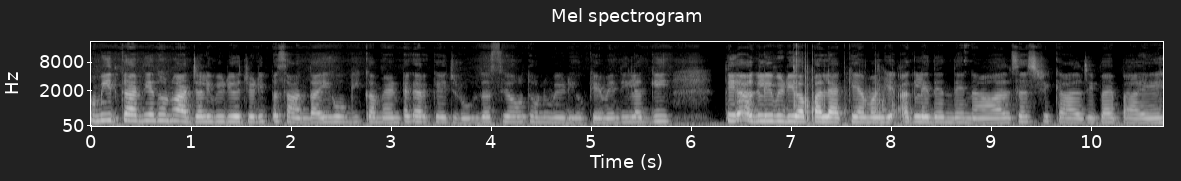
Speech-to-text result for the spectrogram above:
ਉਮੀਦ ਕਰਦੀ ਹਾਂ ਤੁਹਾਨੂੰ ਅੱਜ ਵਾਲੀ ਵੀਡੀਓ ਜਿਹੜੀ ਪਸੰਦ ਆਈ ਹੋਊਗੀ ਕਮੈਂਟ ਕਰਕੇ ਜਰੂਰ ਦੱਸਿਓ ਤੁਹਾਨੂੰ ਵੀਡੀਓ ਕਿਵੇਂ ਦੀ ਲੱਗੀ। ਤੇ ਅਗਲੀ ਵੀਡੀਓ ਆਪਾਂ ਲੈ ਕੇ ਆਵਾਂਗੇ ਅਗਲੇ ਦਿਨ ਦੇ ਨਾਲ। ਸਤਿ ਸ਼੍ਰੀ ਅਕਾਲ ਜੀ ਬਾਏ ਬਾਏ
